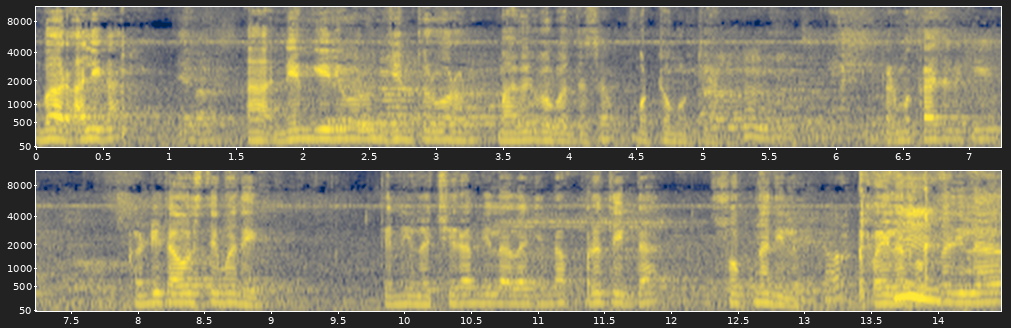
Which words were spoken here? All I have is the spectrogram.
बर आली का? हां नेमगिरीवरून जिंतूरवरून महावीर भगवंताचं मोठं मूर्ती आहे. तर मग काय झालं की खंडित अवस्थेमध्ये त्यांनी लच्छीरामजी लालाजींना परत एकदा स्वप्न दिलं. पहिलं स्वप्न दिलं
